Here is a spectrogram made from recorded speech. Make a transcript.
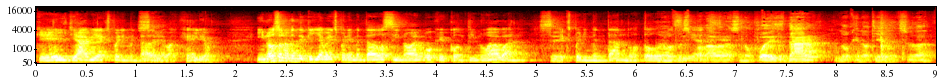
que, él ya había experimentado en el Evangelio. Y no solamente que ya había experimentado, sino algo que continuaban experimentando todos los días. palabras, no puedes dar lo que no tienes, ¿verdad?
